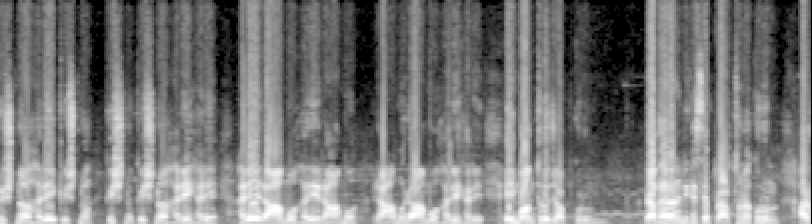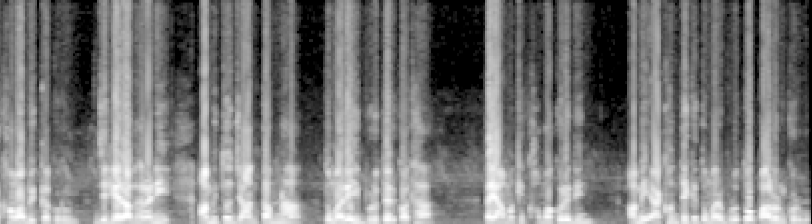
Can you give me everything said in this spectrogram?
কৃষ্ণ হরে কৃষ্ণ কৃষ্ণ কৃষ্ণ, হরে হরে হরে রাম হরে রাম রাম রাম, হরে হরে এই মন্ত্র জপ করুন। রাধারানীর কাছে প্রার্থনা করুন আর ক্ষমা ভিক্ষা করুন যে, হে রাধারানী, আমি তো জানতাম না তোমার এই ব্রতের কথা, তাই আমাকে ক্ষমা করে দিন। আমি এখন থেকে তোমার ব্রত পালন করব।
